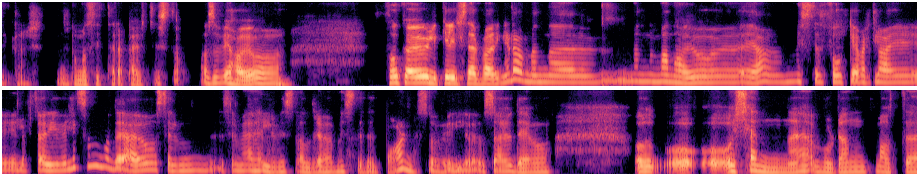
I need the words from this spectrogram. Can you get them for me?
Kanskje kan man si terapeutisk, da. Altså vi har jo mm. Folk har jo ulike livserfaringer, da, men, men man har jo ja, mistet folk jeg har vært glad i i løpet av livet, liksom. Og det er jo, selv om, selv om jeg heldigvis aldri har mistet et barn, så, vil, så er jo det å å, kjenne hvordan på en måte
